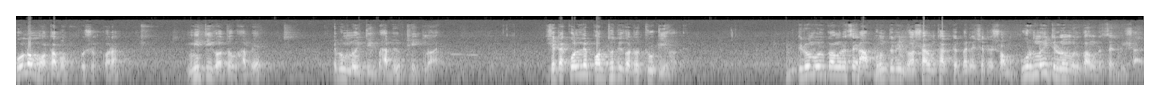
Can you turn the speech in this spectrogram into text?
কোনো মতামত পোষণ করা নীতিগতভাবে এবং নৈতিকভাবেও ঠিক নয়। সেটা করলে পদ্ধতিগত ত্রুটি হবে। তৃণমূল কংগ্রেসের আভ্যন্তরীণ রসায়ন থাকতে পারে, সেটা সম্পূর্ণই তৃণমূল কংগ্রেসের বিষয়।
